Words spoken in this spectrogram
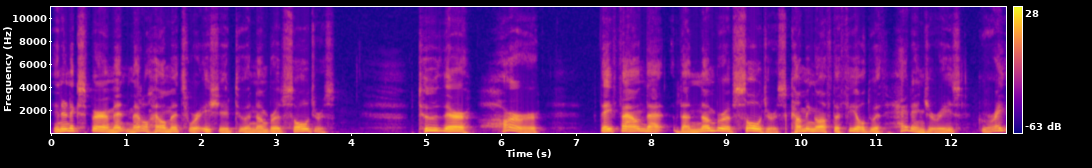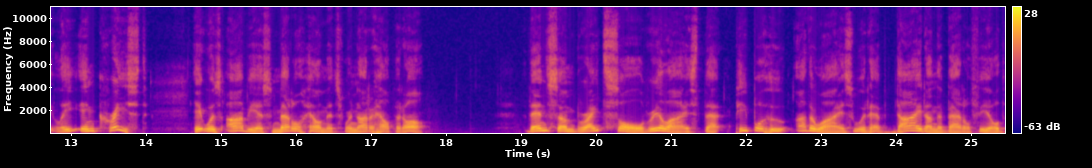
In an experiment, metal helmets were issued to a number of soldiers. To their horror, they found that the number of soldiers coming off the field with head injuries greatly increased. It was obvious metal helmets were not a help at all. Then some bright soul realized that people who otherwise would have died on the battlefield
